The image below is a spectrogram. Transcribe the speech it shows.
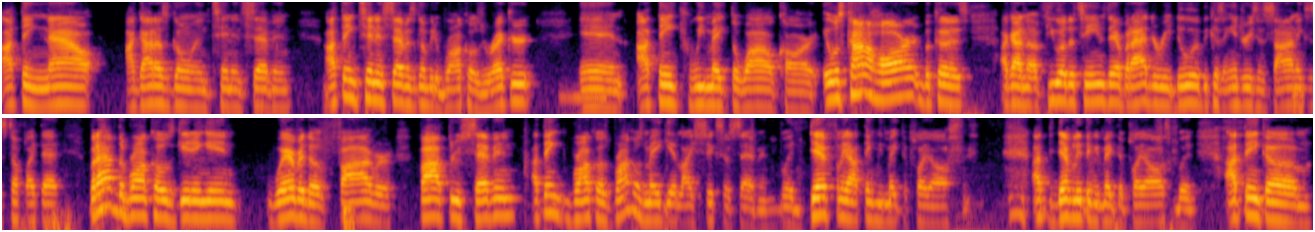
I think now I got us going 10 and 7. I think 10 and 7 is going to be the Broncos record. And I think we make the wild card. It was kind of hard because I got a few other teams there, but I had to redo it because of injuries and signings and stuff like that. But I have the Broncos getting in wherever the five or five through seven. I think Broncos Broncos may get like six or seven, but definitely I think we make the playoffs. I definitely think we make the playoffs, but I think um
